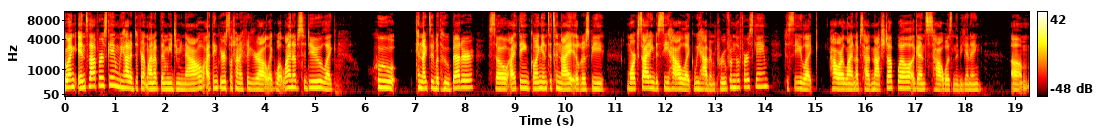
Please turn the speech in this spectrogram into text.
going into that first game, we had a different lineup than we do now. I think we were still trying to figure out like what lineups to do, like who connected with who better. So I think going into tonight, it'll just be more exciting to see how like we have improved from the first game, to see like how our lineups have matched up well against how it was in the beginning. Um,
